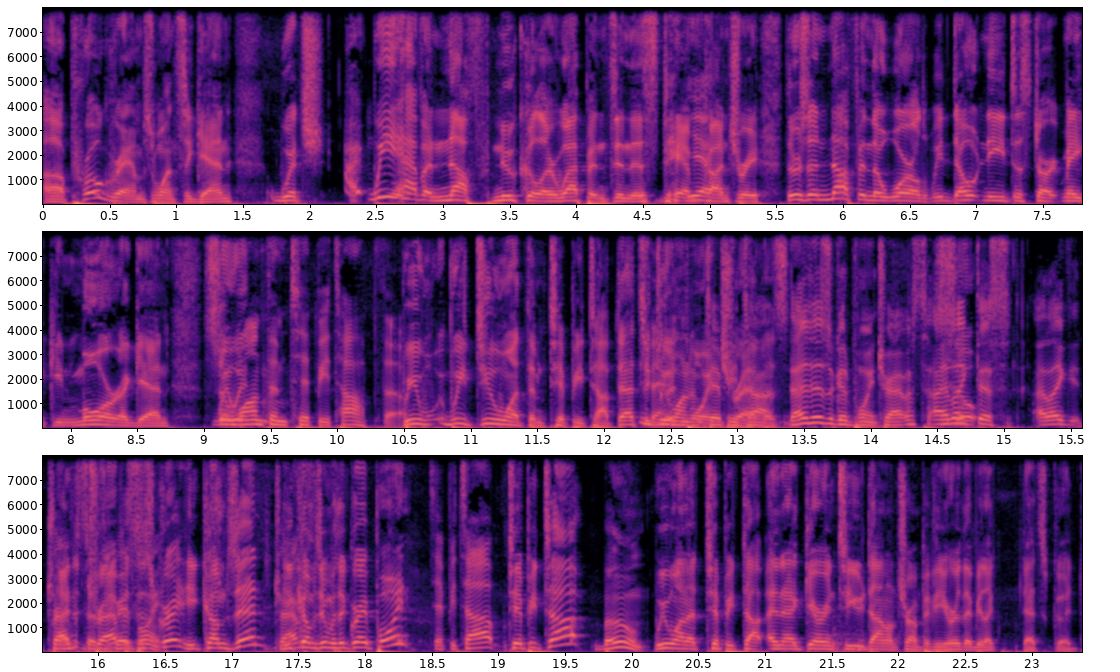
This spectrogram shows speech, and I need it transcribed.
uh, programs once again. Which I, we have enough nuclear weapons in this damn Yeah. country. There's enough in the world. We don't need to start making more again. So we it- want them tippy top, though. we we do want them tippy top. That's a do good want point, tippy top. Travis. That is a good point, Travis. I So- like this. I like it. Travis, Travis. that's a Travis great is great. He comes in. He comes in with a great point. tippy top. Tippy top. Boom. We want a tippy top, and I guarantee you, Donald Trump, if you heard, they'd be like, "That's good.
